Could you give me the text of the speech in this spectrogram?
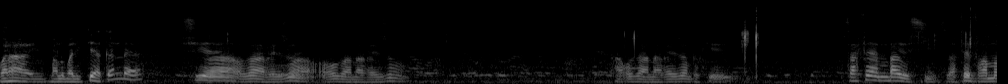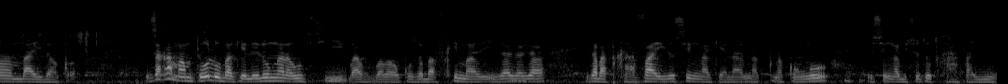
wana maloba lite ya kanda si oza na raison ozala na raison akozala na raison parce que ça fait un bail aussi ça fait vraiment un bail donc eza kaka mamu toolobaka lelo ngai nauti kozwa bafrima eza batravail ezosengaka na congo esenga biso totravaille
